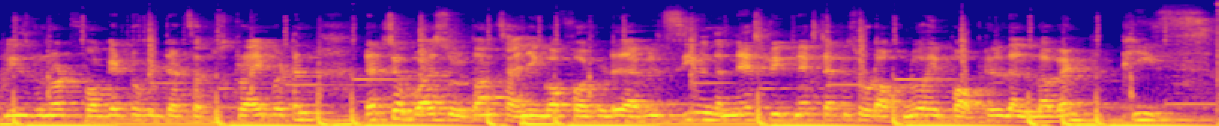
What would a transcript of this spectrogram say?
please do not forget to hit that subscribe button that's your boy Sultan signing off for today I will see you in the next week next episode of no hip hop till then love and peace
